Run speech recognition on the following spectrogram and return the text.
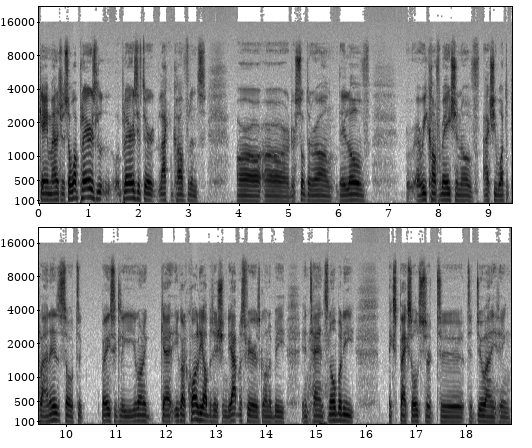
game management. So what players players if they're lacking confidence or or there's something wrong, they love a reconfirmation of actually what the plan is. So to basically you're going to get you've got a quality opposition. The atmosphere is going to be intense. Nobody expects Ulster to to do anything,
